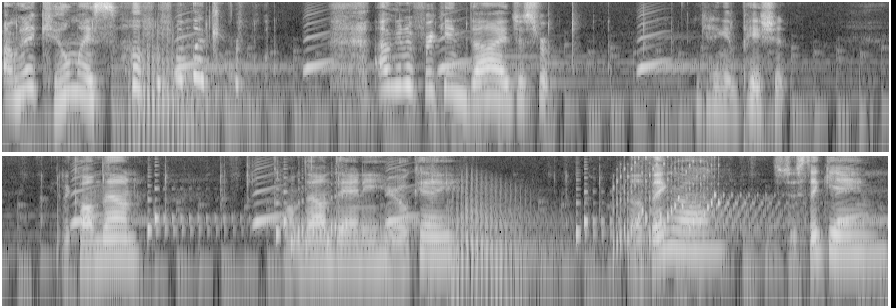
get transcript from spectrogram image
I'm gonna kill myself if I'm not careful. I'm gonna freaking die just for- I'm getting impatient. Gotta calm down. Calm down, Danny. You're okay. Nothing wrong. It's just a game.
